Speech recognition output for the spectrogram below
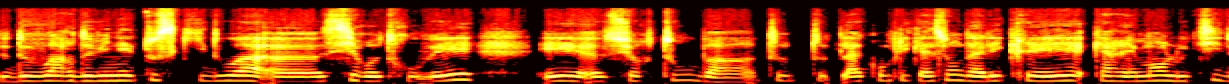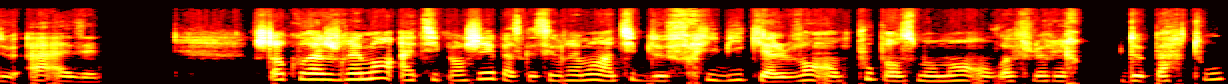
de devoir deviner tout ce qui doit s'y retrouver et surtout ben, toute la complication d'aller créer carrément l'outil de A à Z. Je t'encourage vraiment à t'y pencher parce que c'est vraiment un type de freebie qui a le vent en poupe en ce moment. On voit fleurir de partout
